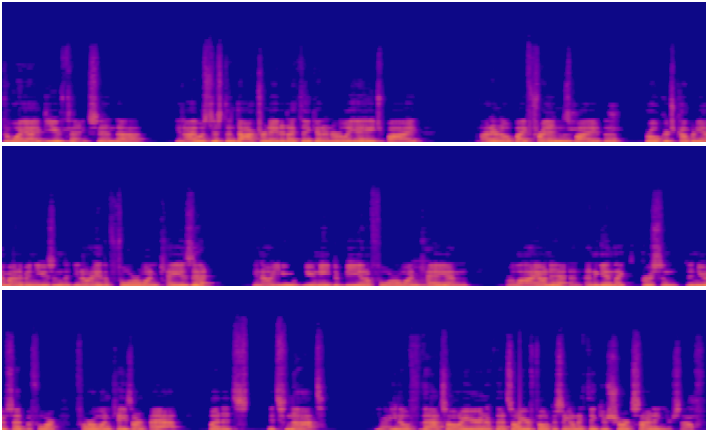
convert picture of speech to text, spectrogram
the way I view things. And uh, you know, I was just indoctrinated, I think, at an early age by I don't know, by friends, by the brokerage company I might have been using that, you know, hey, the 401k is it. You know, you, you need to be in a 401k mm. and rely on it. And, and again, like Bruce and, and you have said before, 401ks aren't bad, but it's, it's not, right. you know, if that's all you're in, if that's all you're focusing on, I think you're short sighting yourself.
